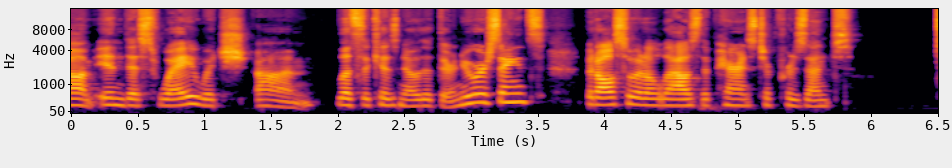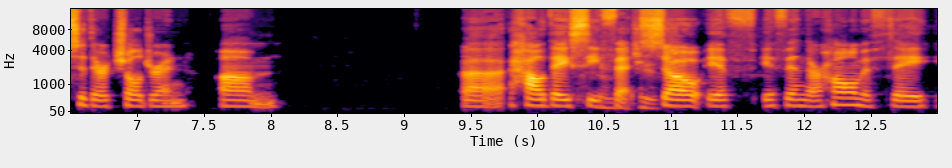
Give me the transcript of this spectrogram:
um, in this way, which um, lets the kids know that they're newer saints, but also it allows the parents to present to their children um, uh, how they see fit. So if if in their home, if they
